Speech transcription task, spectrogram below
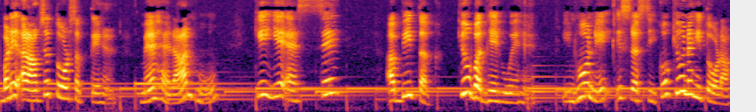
बड़े आराम से तोड़ सकते हैं। मैं हैरान हूँ कि ये ऐसे अभी तक क्यों बंधे हुए हैं? इन्होंने इस रस्सी को क्यों नहीं तोड़ा?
